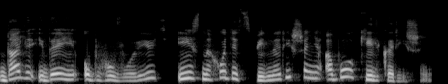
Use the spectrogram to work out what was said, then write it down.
Далі ідеї обговорюють і знаходять спільне рішення або кілька рішень.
